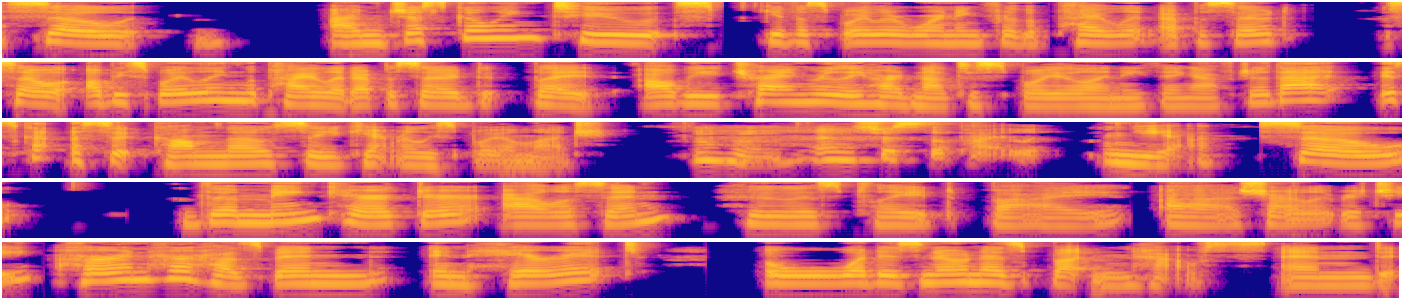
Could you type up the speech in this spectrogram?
so I'm just going to give a spoiler warning for the pilot episode. So I'll be spoiling the pilot episode, but I'll be trying really hard not to spoil anything after that. It's got a sitcom though, so you can't really spoil much. hmm And it's just the pilot. Yeah. So the main character, Allison, who is played by uh, Charlotte Ritchie, her and her husband inherit what is known as Button House. And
